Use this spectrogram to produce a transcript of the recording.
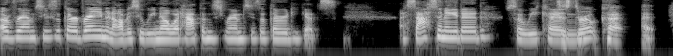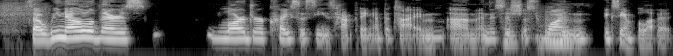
of Ramses III reign. And obviously, we know what happens to Ramses III. He gets assassinated. So we can. His throat cut. So we know there's larger crises happening at the time. Um, and this is just mm-hmm. one example of it.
